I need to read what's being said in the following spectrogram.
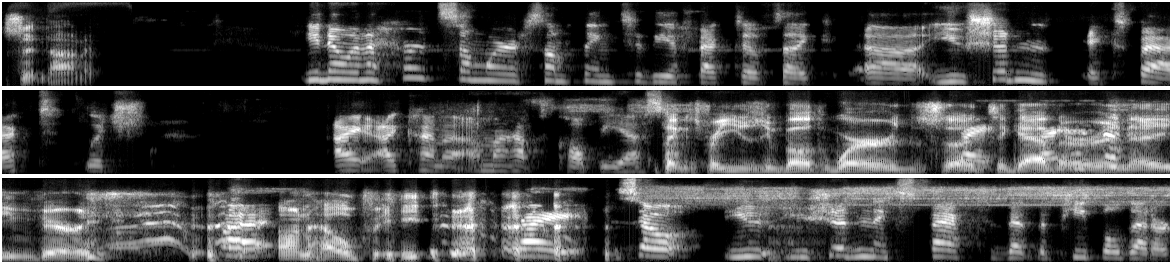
sitting on it. You know, and I heard somewhere something to the effect of like, uh, you shouldn't expect, which I, I kind of, I'm gonna have to call BS. Thanks for using both words uh, Right, right. together in a very But- unhealthy. right so you you shouldn't expect that the people that are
